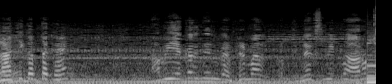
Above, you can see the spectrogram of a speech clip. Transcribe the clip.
रांची कब तक है? अभी एक एक दिन में फिर मैं नेक्स्ट वीक में आ रहा हूँ।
